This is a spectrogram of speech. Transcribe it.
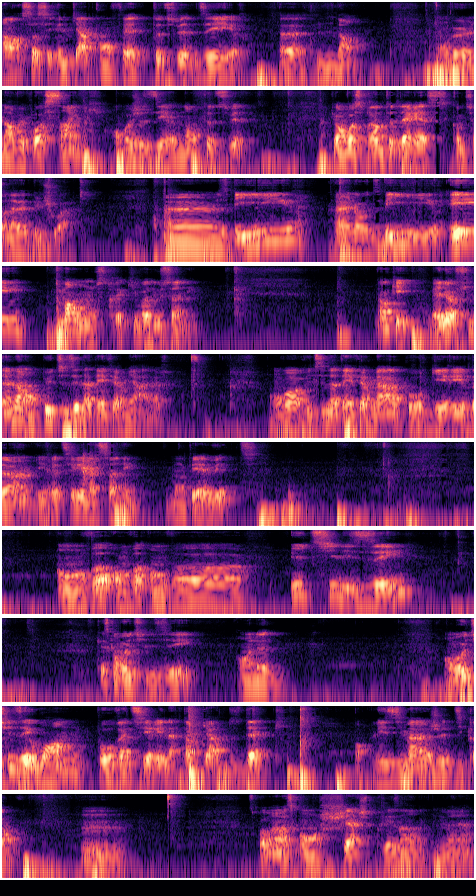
alors ça, c'est une carte qu'on fait tout de suite dire euh, non. On n'en veut pas 5. On va juste dire non tout de suite. Puis on va se prendre tout le reste, comme si on n'avait plus le choix. Un sbire, un autre sbire et monstre qui va nous sonner. Ok, mais là, finalement, on peut utiliser notre infirmière. On va utiliser notre infirmière pour guérir d'un et retirer notre sonnet. Monter à 8 on va, on va, on va utiliser. Qu'est-ce qu'on va utiliser? On a. On va utiliser Wong pour retirer la top carte du deck. Bon, les images d'icônes. Hmm. C'est pas vraiment ce qu'on cherche présentement.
